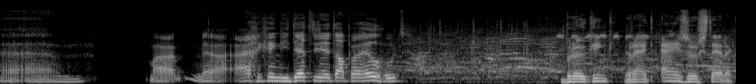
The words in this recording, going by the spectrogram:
Uh, maar ja, eigenlijk ging die dertiende etappe heel goed. Breukink rijdt ijzersterk.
